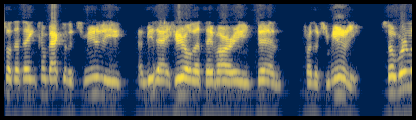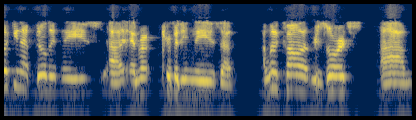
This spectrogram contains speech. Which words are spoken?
so that they can come back to the community and be that hero that they've already been for the community. So we're looking at building these uh, and retrofitting these. Uh, I'm going to call it resorts. Um,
